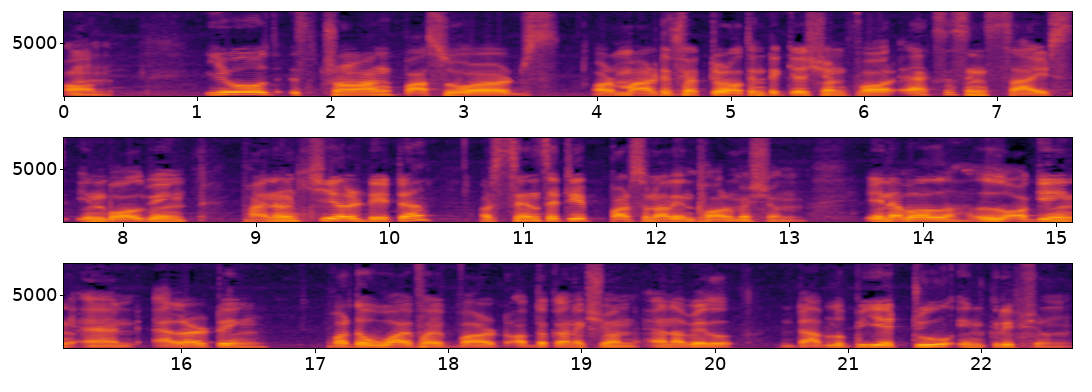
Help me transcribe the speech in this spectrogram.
on. Use strong passwords or multi-factor authentication for accessing sites involving financial data or sensitive personal information. Enable logging and alerting for the Wi-Fi part of the connection. Enable WPA2 encryption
